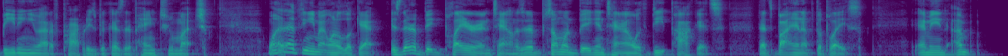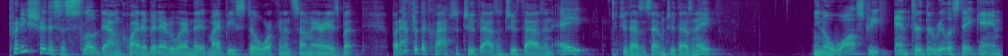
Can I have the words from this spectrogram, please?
beating you out of properties because they're paying too much one other thing you might want to look at is there a big player in town? Is there someone big in town with deep pockets that's buying up the place? I mean, I'm pretty sure this has slowed down quite a bit everywhere. I mean, It might be still working in some areas, but but after the collapse of 2000, 2008, 2007, 2008, you know, Wall Street entered the real estate game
